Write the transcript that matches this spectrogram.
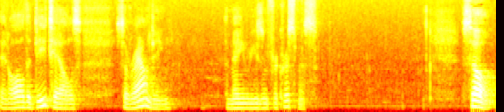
and all the details surrounding the main reason for Christmas. So,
